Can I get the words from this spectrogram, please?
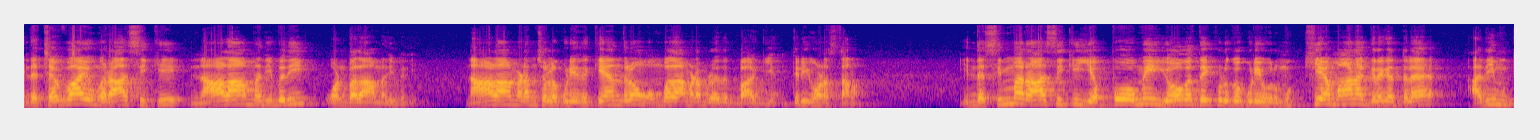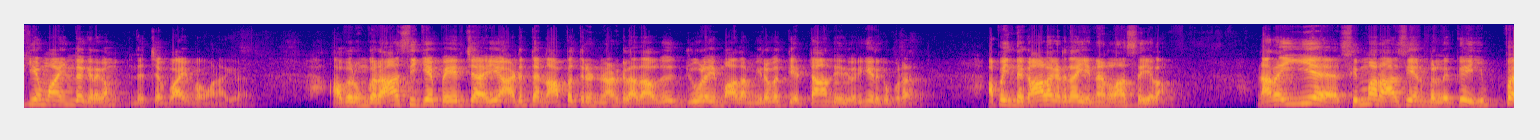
இந்த செவ்வாய் உங்கள் ராசிக்கு நாலாம் அதிபதி ஒன்பதாம் அதிபதி. நாலாம் இடம் சொல்லக்கூடியது கேந்திரம் ஒன்பதாம் இடம்ன்றது பாக்கியம் திரிகோணஸ்தானம். இந்த சிம்ம ராசிக்கு எப்போவுமே யோகத்தை கொடுக்கக்கூடிய ஒரு முக்கியமான கிரகத்தில் அதிமுக்கியம் வாய்ந்த கிரகம் இந்த செவ்வாய் பகவான் ஆகிறார். அவர் உங்கள் ராசிக்கே பயிற்சியாகி அடுத்த நாற்பத்தி ரெண்டு நாட்கள் அதாவது ஜூலை மாதம் இருபத்தி எட்டாம் தேதி வரைக்கும் இருக்க போகிறாரு அப்போ இந்த காலகட்டத்தில் என்னென்னலாம் செய்யலாம்? நிறைய சிம்ம ராசி என்பர்களுக்கு இப்போ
